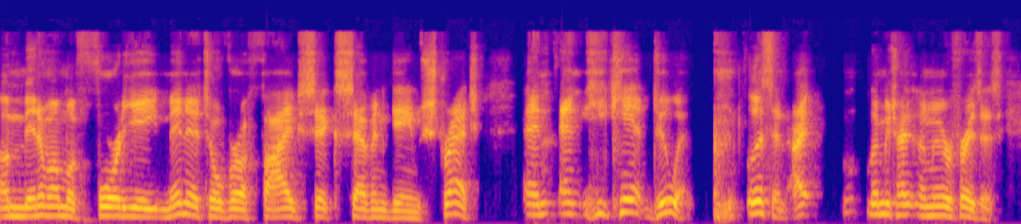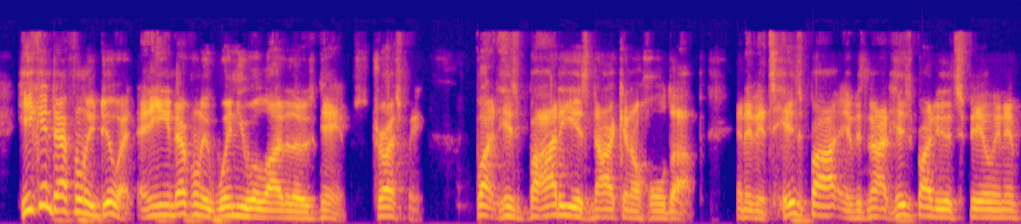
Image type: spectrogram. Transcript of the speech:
a minimum of 48 minutes over a five, six, seven game stretch. And and he can't do it. Listen, I let me try let me rephrase this. He can definitely do it, and he can definitely win you a lot of those games. Trust me. But his body is not going to hold up. And if it's his body, if it's not his body that's failing him,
